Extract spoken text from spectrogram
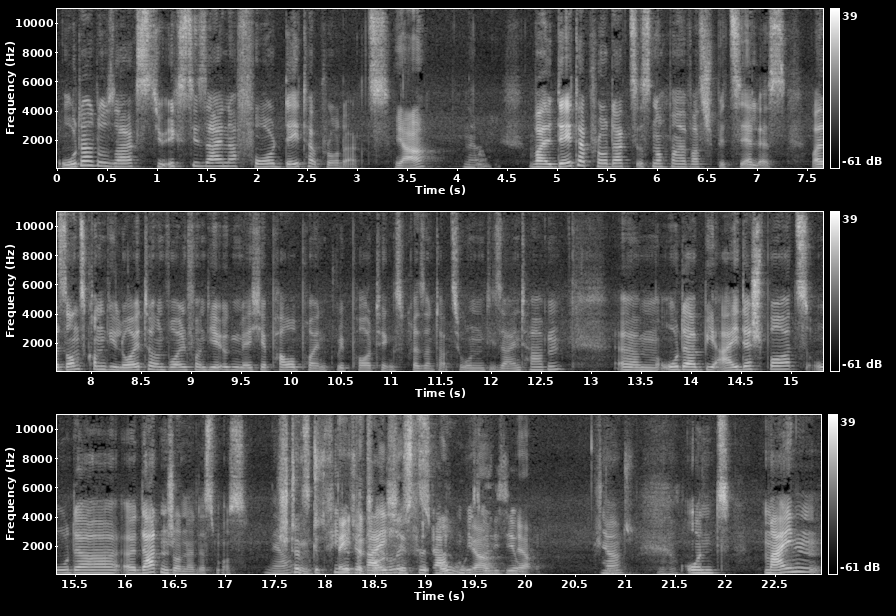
Oder du sagst UX-Designer for Data Products. Ja. ja. Weil Data Products ist nochmal was Spezielles. Weil sonst kommen die Leute und wollen von dir irgendwelche PowerPoint-Reportings, Präsentationen designt haben. Ähm, oder BI-Dashboards oder äh, Datenjournalismus. Ja? Stimmt. Es gibt viele Data Bereiche für Datenvisualisierung. Oh, ja, ja. Mhm. Und mein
